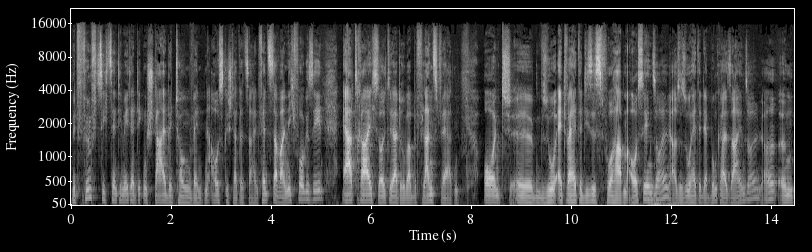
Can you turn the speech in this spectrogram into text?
mit 50 Zentimeter dicken Stahlbetonwänden ausgestattet sein. Fenster waren nicht vorgesehen. Erdreich sollte darüber bepflanzt werden. Und äh, so etwa hätte dieses Vorhaben aussehen sollen. Also so hätte der Bunker sein sollen. Ja. Ähm,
